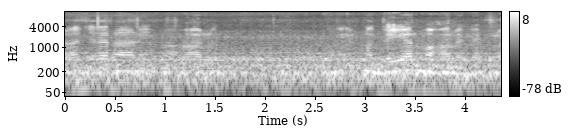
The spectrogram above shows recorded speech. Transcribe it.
రాజారాణి మహాల్ ఇట్లా దెయ్యాల మహాల్ అని చెప్పిన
